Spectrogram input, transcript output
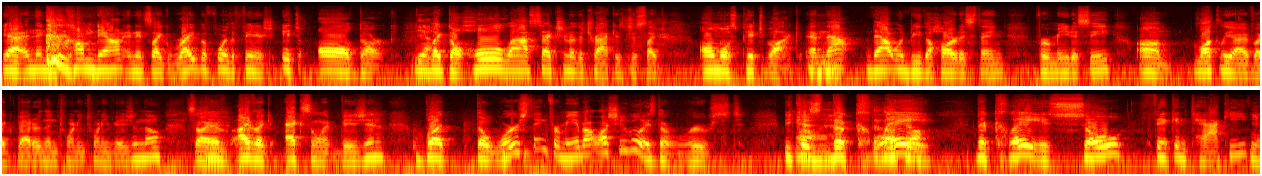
Yeah, and then you come down and it's like right before the finish, it's all dark. Yeah. Like the whole last section of the track is just like almost pitch black, and Mm-hmm. that that would be the hardest thing for me to see. Um, luckily, I have like better than 20/20 vision though, so I Hmm. have I have like excellent vision. But the worst thing for me about Washougal is the roost because Oh, the the clay, uphill. the clay is so thick and tacky Yeah.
